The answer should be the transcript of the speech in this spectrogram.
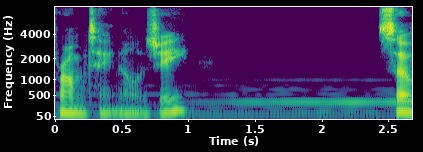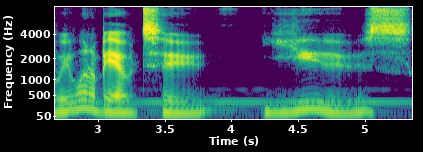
from technology. So we want to be able to use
